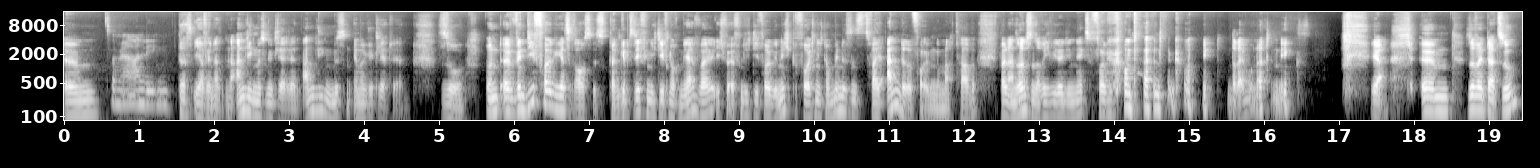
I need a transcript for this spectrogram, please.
Ähm, Das war mir ein Anliegen. das, ja, wenn Anliegen müssen geklärt werden. Anliegen müssen immer geklärt werden. So. Und äh, wenn die Folge jetzt raus ist, dann gibt es definitiv noch mehr, weil ich veröffentliche die Folge nicht, bevor ich nicht noch mindestens zwei andere Folgen gemacht habe. Weil ansonsten sage ich wieder, die nächste Folge kommt und dann kommt in drei Monate nichts. Ja. Ähm, soweit dazu.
